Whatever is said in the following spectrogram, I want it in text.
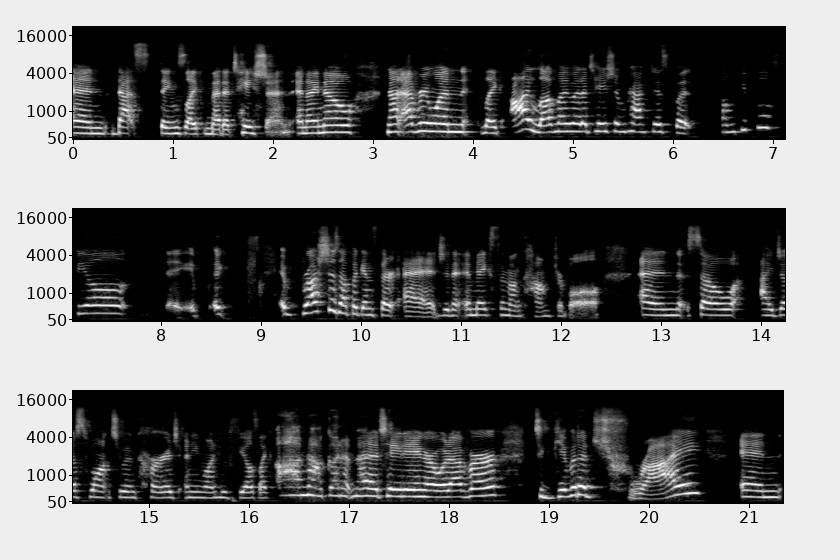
And that's things like meditation. And i know not everyone like i love my meditation practice but some people feel it, it, it, brushes up against their edge and it, it, makes them uncomfortable. And so I just want to encourage anyone who feels like, oh, I'm not good at meditating or whatever, to give it a try and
